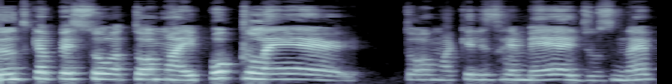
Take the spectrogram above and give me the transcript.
tanto que a pessoa toma Epocler, toma aqueles remédios, né?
